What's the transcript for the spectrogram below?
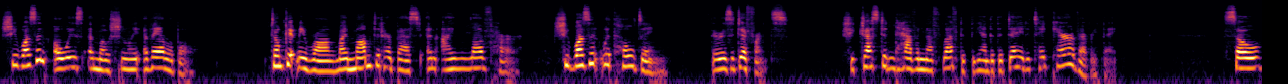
she wasn't always emotionally available. Don't get me wrong, my mom did her best and I love her. She wasn't withholding. There is a difference. She just didn't have enough left at the end of the day to take care of everything. So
